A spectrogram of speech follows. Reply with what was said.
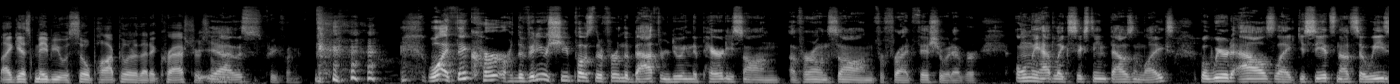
I guess maybe it was so popular that it crashed or something. Yeah, it was pretty funny. Well, I think her the video she posted of her in the bathroom doing the parody song of her own song for fried fish or whatever only had like sixteen thousand likes. But Weird Al's like, you see, it's not so easy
